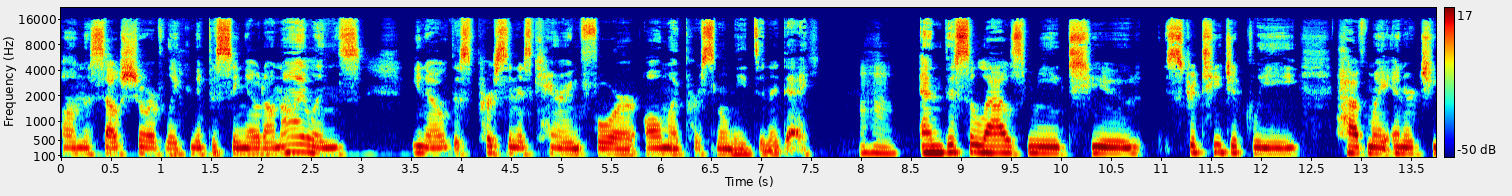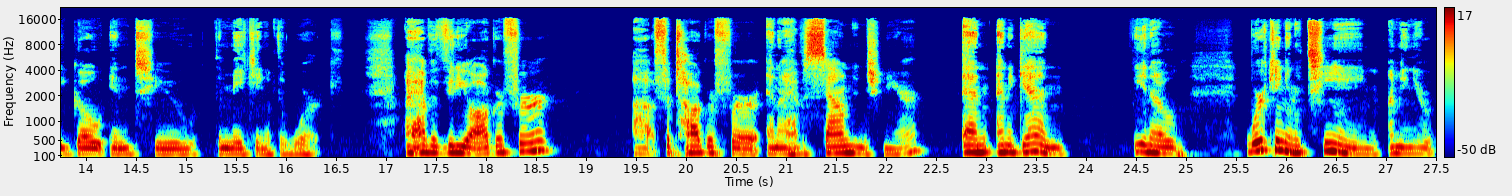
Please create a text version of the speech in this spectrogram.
on the south shore of Lake Nipissing out on islands, you know, this person is caring for all my personal needs in a day. Mm-hmm. And this allows me to strategically have my energy go into the making of the work. I have a videographer, photographer, and I have a sound engineer. And and again, you know, working in a team, I mean, you're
